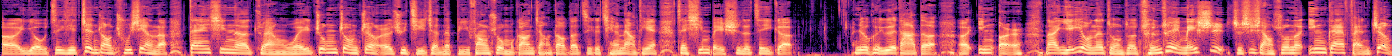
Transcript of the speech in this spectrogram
呃，有这些症状出现了，担心呢转为中重症而去急诊的，比方说我们刚刚讲到的这个前两天在新北市的这个。六个月大的呃婴儿，那也有那种说纯粹没事，只是想说呢，应该反正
